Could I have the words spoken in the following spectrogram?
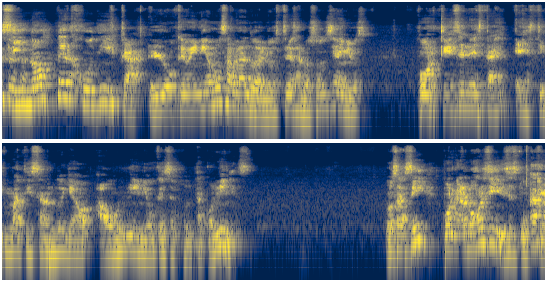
si no perjudica lo que veníamos hablando de los 3 a los 11 años, ¿por qué se le está estigmatizando ya a un niño que se junta con niñas? O sea, sí, porque a lo mejor si dices tú que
